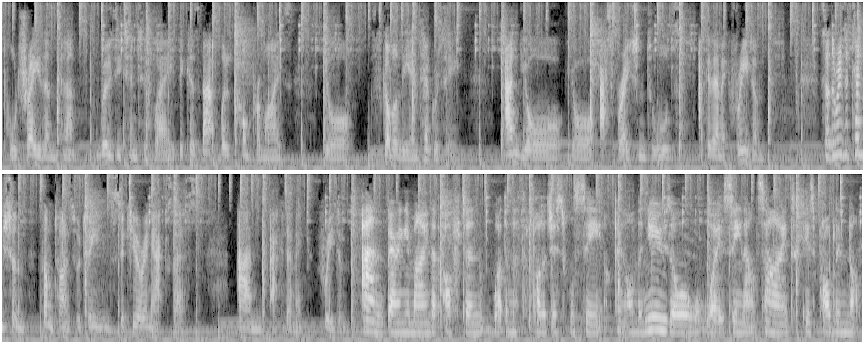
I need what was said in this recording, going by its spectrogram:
portray them in a rosy tinted way because that would compromise your scholarly integrity and your, your aspiration towards academic freedom. So there is a tension sometimes between securing access and academic freedom. And bearing in mind that often what an anthropologist will see on the news or what is seen outside is probably not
